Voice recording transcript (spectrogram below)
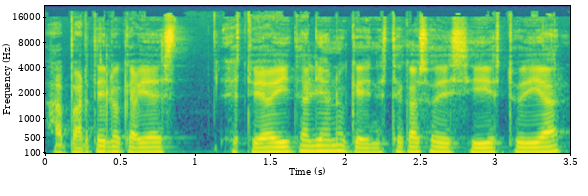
aparte de lo que había estudiado italiano, que en este caso decidí estudiar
